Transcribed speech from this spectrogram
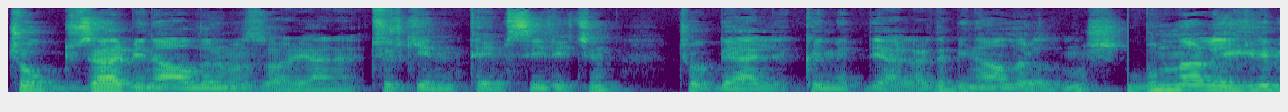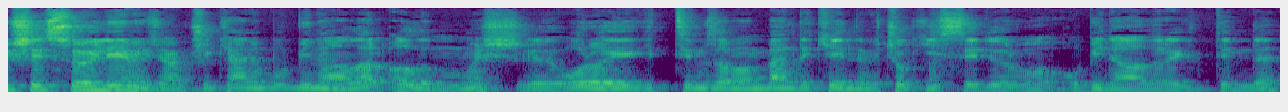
çok güzel binalarımız var yani Türkiye'nin temsili için çok değerli, kıymetli yerlerde binalar alınmış. Bunlarla ilgili bir şey söyleyemeyeceğim. Çünkü hani bu binalar alınmış. E, oraya gittiğim zaman ben de kendimi çok iyi hissediyorum o, o binalara gittiğimde.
